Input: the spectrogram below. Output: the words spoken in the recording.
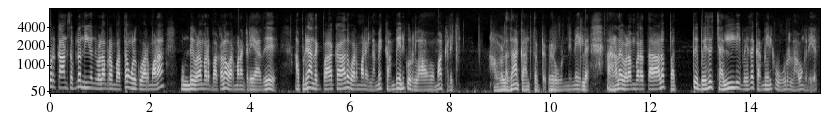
ஒரு கான்செப்டில் நீங்கள் வந்து விளம்பரம் பார்த்தா உங்களுக்கு வருமானம் உண்டு. விளம்பரம் பார்க்கலாம் வருமானம் கிடையாது. அப்படின்னு அந்த பார்க்காத வருமானம் எல்லாமே கம்பெனிக்கு ஒரு லாபமாக கிடைக்கும். அவ்வளோதான் கான்செப்ட் வேறு ஒன்றுமே இல்லை. அதனால் விளம்பரத்தால் பத்து பைசா சல்லி பைசா கம்பெனிக்கு ஒரு லாபம் கிடையாது.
